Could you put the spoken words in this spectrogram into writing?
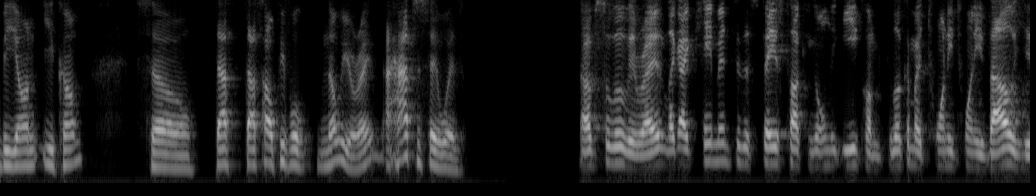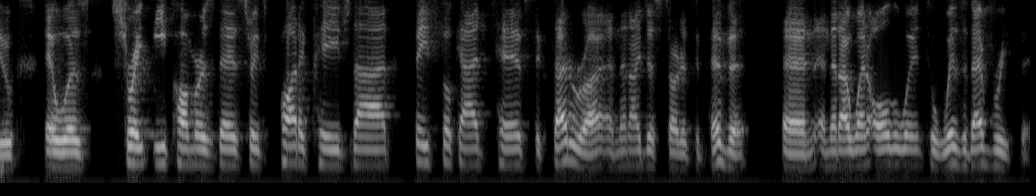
beyond ecom. So that's that's how people know you, right? I had to say whiz. Absolutely, right? Like I came into the space talking only e-com. If you look at my 2020 value, it was straight e-commerce this, straight product page that, Facebook ad tips, etc. And then I just started to pivot. And and then I went all the way into whiz of everything,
